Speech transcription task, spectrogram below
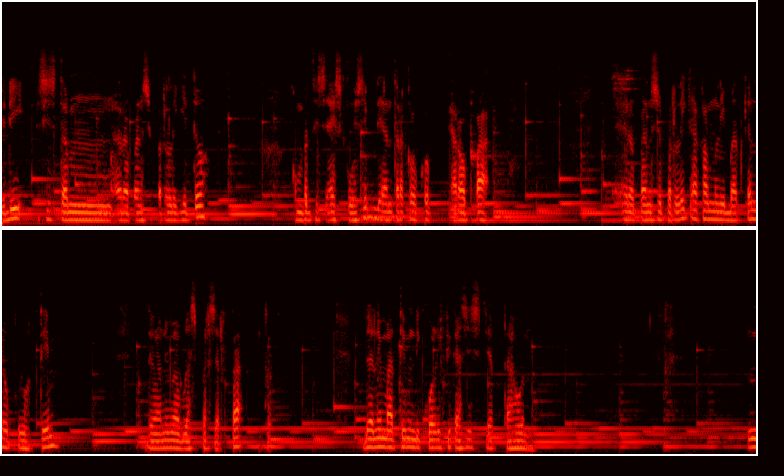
Jadi sistem European Super League itu kompetisi eksklusif di antara klub-klub Eropa. European Super League akan melibatkan 20 tim dengan 15 peserta dan lima tim dikualifikasi setiap tahun. 6,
